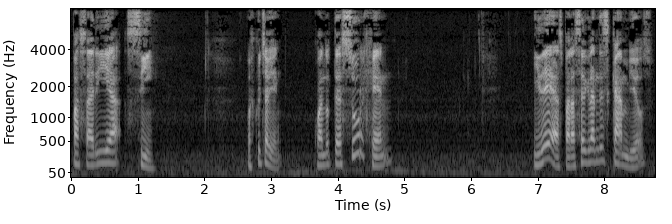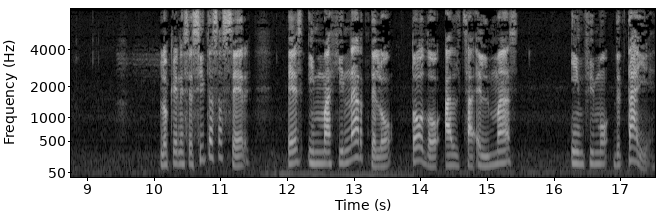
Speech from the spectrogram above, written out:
pasaría si? O escucha bien, cuando te surgen ideas para hacer grandes cambios, lo que necesitas hacer es imaginártelo todo hasta el más ínfimo detalle.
